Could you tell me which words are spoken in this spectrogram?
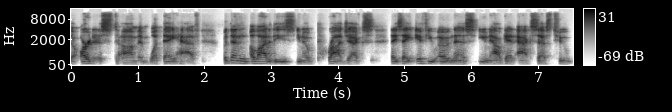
the artist um, and what they have. But then a lot of these, you know, projects, they say if you own this, you now get access to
